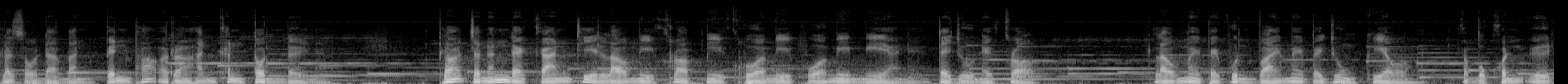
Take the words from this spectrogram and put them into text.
พระโสดาบันเป็นพระอรหันต์ขั้นต้นเลยนะเพราะฉะนั้นแต่การที่เรามีครอบมีครัวมีผัวมีเมียเนี่ยแต่อยู่ในกรอบ เราไม่ไปพุ่นวายไม่ไปยุ่งเกี่ยวกับบุคคลอื่น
